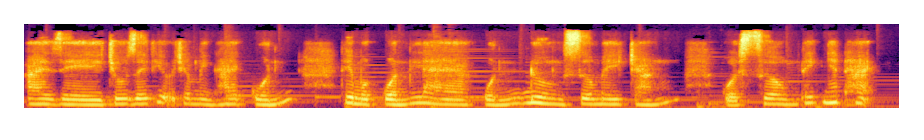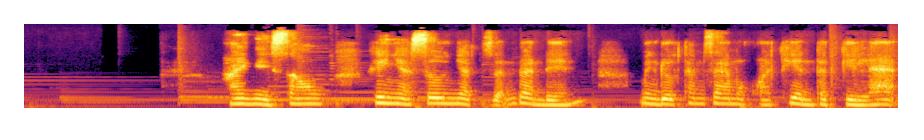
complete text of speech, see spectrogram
Ai dè chú giới thiệu cho mình hai cuốn thì một cuốn là cuốn đường xưa mây trắng của sư ông thích nhất hạnh. Hai ngày sau, khi nhà sư Nhật dẫn đoàn đến, mình được tham gia một khóa thiền thật kỳ lạ.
